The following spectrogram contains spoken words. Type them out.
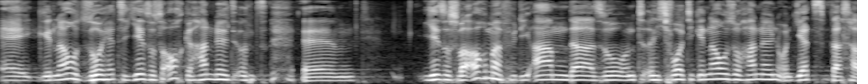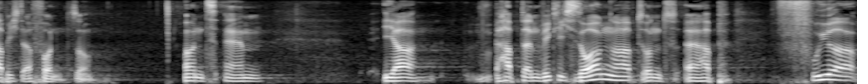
ey, genau so hätte Jesus auch gehandelt. Und ähm, Jesus war auch immer für die Armen da so. Und ich wollte genauso handeln und jetzt das habe ich davon so. Und ähm, ja, habe dann wirklich Sorgen gehabt und äh, habe früher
